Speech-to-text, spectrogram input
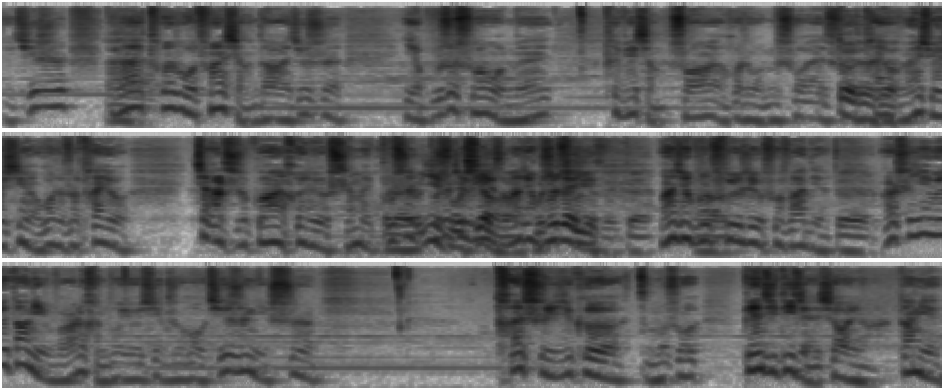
对，其实刚才突然我突然想到啊，就是也不是说我们特别想装啊，或者我们说说它有文学性，或者说它有价值观或者有审美，不是艺术性，完全不是这意思，对，完全不是出于这个出发点，对，而是因为当你玩了很多游戏之后，其实你是它是一个怎么说边际递减效应啊？当你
